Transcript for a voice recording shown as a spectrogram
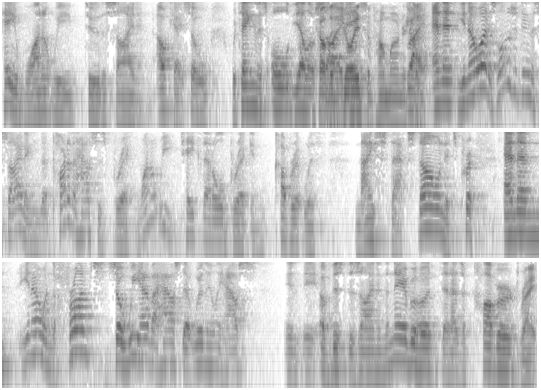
Hey, why don't we do the siding? Okay, so we're taking this old yellow It's called siding. the joys of home ownership. Right, and then you know what? As long as we're doing the siding, that part of the house is brick. Why don't we take that old brick and cover it with nice stacked stone? It's pretty. And then you know, in the front, so we have a house that we're the only house in, eh, of this design in the neighborhood that has a covered Right.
